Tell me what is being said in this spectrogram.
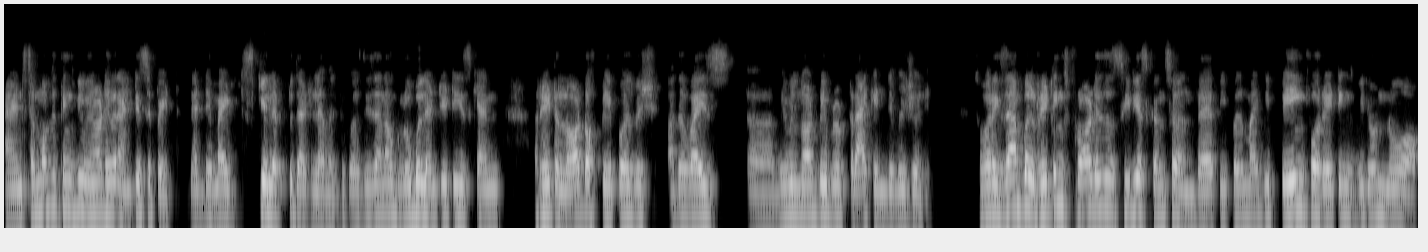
And some of the things we may not even anticipate that they might scale up to that level because these are now global entities can rate a lot of papers which otherwise uh, we will not be able to track individually so for example ratings fraud is a serious concern where people might be paying for ratings we don't know of.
